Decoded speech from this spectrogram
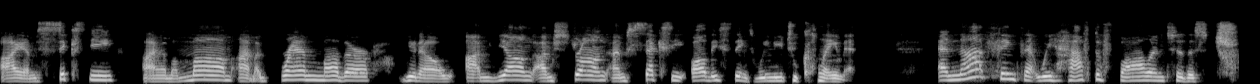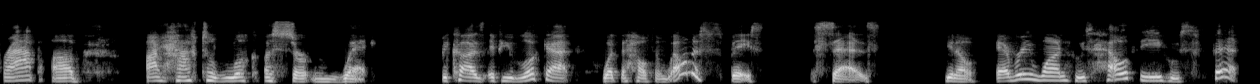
I am 60. I am a mom. I'm a grandmother. You know, I'm young. I'm strong. I'm sexy. All these things. We need to claim it and not think that we have to fall into this trap of, I have to look a certain way. Because if you look at what the health and wellness space says, you know, everyone who's healthy, who's fit,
